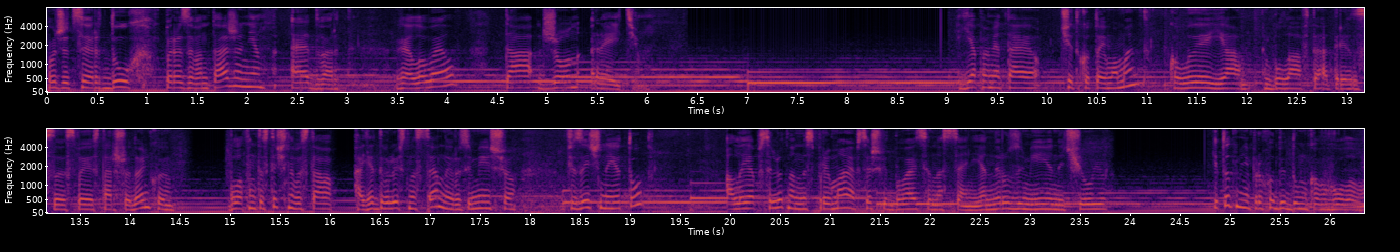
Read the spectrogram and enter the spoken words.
Отже, це дух перезавантаження Едвард Геловел та Джон Рейті. Я пам'ятаю чітко той момент, коли я була в театрі з своєю старшою донькою. Була фантастична вистава. А я дивлюсь на сцену і розумію, що фізично я тут, але я абсолютно не сприймаю все, що відбувається на сцені. Я не розумію, не чую. І тут мені приходить думка в голову.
